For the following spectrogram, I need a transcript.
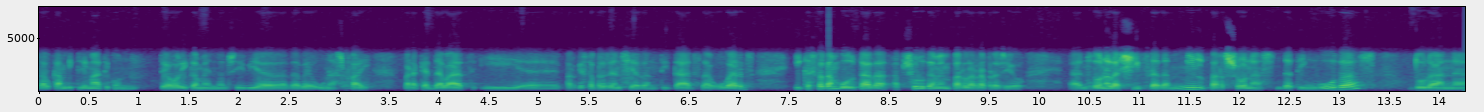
del canvi climàtic on teòricament doncs, hi havia d'haver un espai per a aquest debat i eh, per aquesta presència d'entitats, de governs, i que ha estat envoltada absolutament per la repressió. Ens dona la xifra de 1.000 persones detingudes durant eh,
